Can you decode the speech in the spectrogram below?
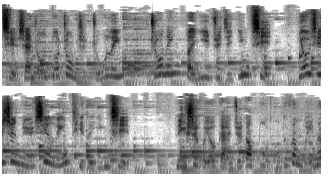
且山中多种植竹林，竹林本意聚集阴气，尤其是女性灵体的阴气。你是否有感觉到不同的氛围呢？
